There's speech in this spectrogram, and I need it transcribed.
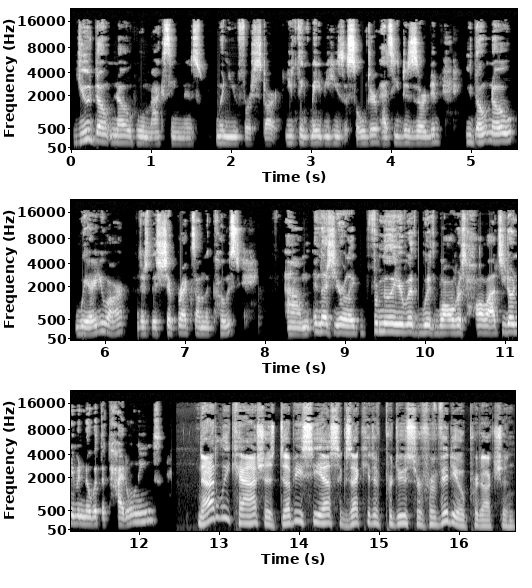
You don't know who Maxime is when you first start. You think maybe he's a soldier. Has he deserted? You don't know where you are. There's the shipwrecks on the coast. Um, unless you're like familiar with with walrus haulouts, you don't even know what the title means. Natalie Cash is WCS executive producer for video production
